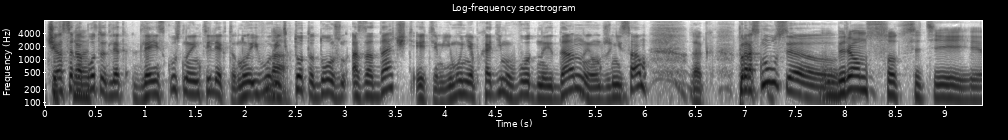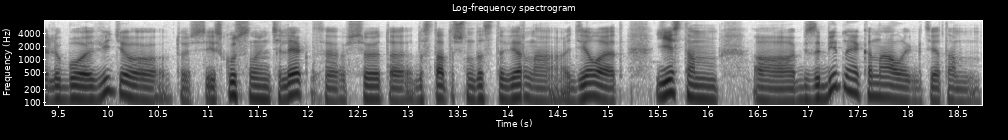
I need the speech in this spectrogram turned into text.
Час работы для, для искусственного интеллекта, но его да. ведь кто-то должен озадачить этим, ему необходимы вводные данные, он же не сам так проснулся. Берем с соцсетей любое видео, то есть искусственный интеллект э, все это достаточно достоверно делает. Есть там э, безобидные каналы, где там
